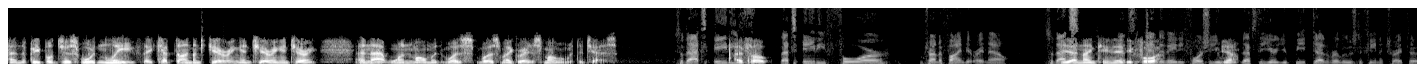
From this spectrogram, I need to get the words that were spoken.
and the people just wouldn't leave. They kept on cheering and cheering and cheering, and that one moment was was my greatest moment with the Jazz. So that's eighty. I felt that's eighty four. I'm trying to find it right now. So that's yeah, 1984. That's the end of '84. So you, yeah. that's the year you beat Denver, lose to Phoenix, right? The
